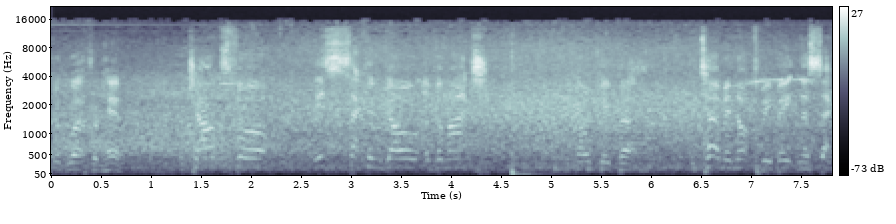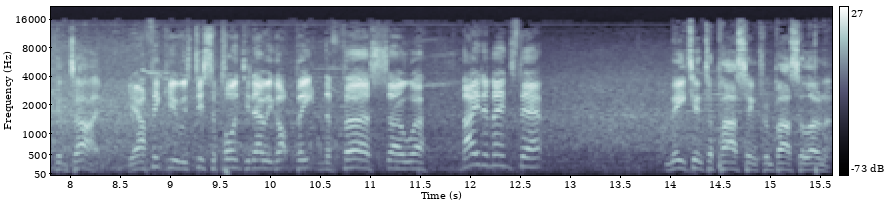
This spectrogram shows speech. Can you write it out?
Good work from him. A chance for his second goal of the match. The goalkeeper determined not to be beaten a second time. Yeah, I think he was disappointed how he got beaten the first, so uh, made amends there. Neat into passing from Barcelona.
